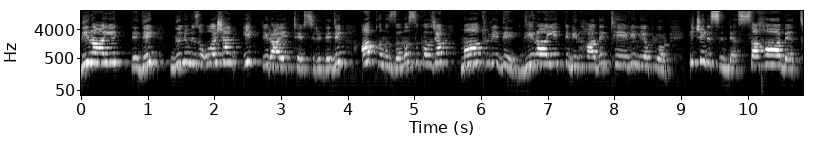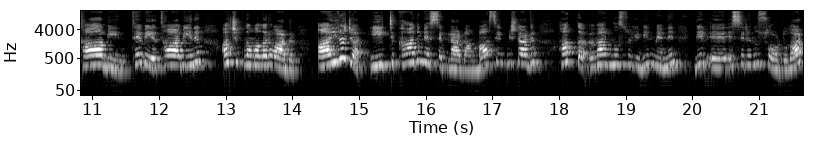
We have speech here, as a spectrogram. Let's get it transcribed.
Dirayet dedik. Günümüze ulaşan ilk dirayet tefsiri dedik. Aklımızda nasıl kalacak? Maturidi dirayetli bir halde tevil yapıyor. İçerisinde sahabe, tabi'in, tebe tabi'nin açıklamaları vardır. Ayrıca itikadi mezheplerden bahsetmişlerdir. Hatta Ömer Nasuhi Bilmen'in bir e, eserini sordular.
